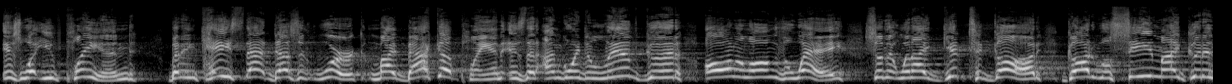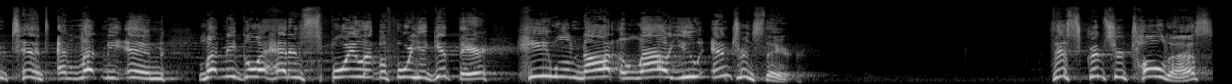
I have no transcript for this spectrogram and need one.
is what you've planned, but in case that doesn't work, my backup plan is that I'm going to live good all along the way so that when I get to God, God will see my good intent and let me in. Let me go ahead and spoil it before you get there. He will not allow you entrance there. This scripture told us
